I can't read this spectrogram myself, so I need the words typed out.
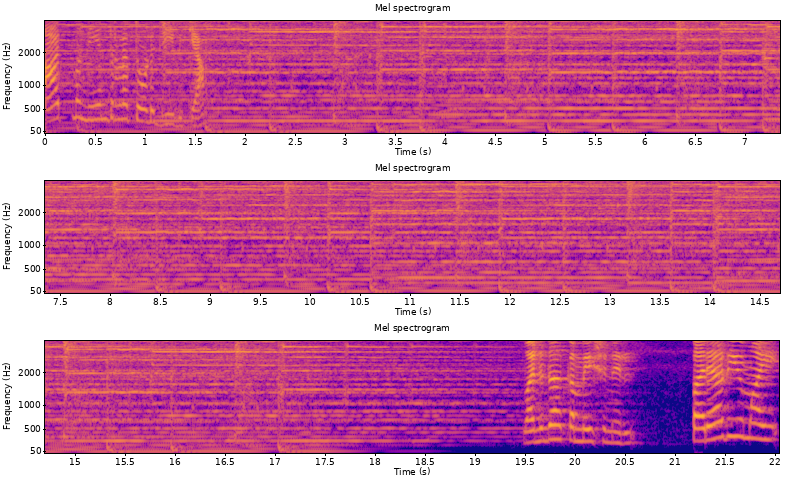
ആത്മനിയന്ത്രണത്തോടെ ജീവിക്കാം. വനിതാ കമ്മീഷനിൽ പരാതിയുമായി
